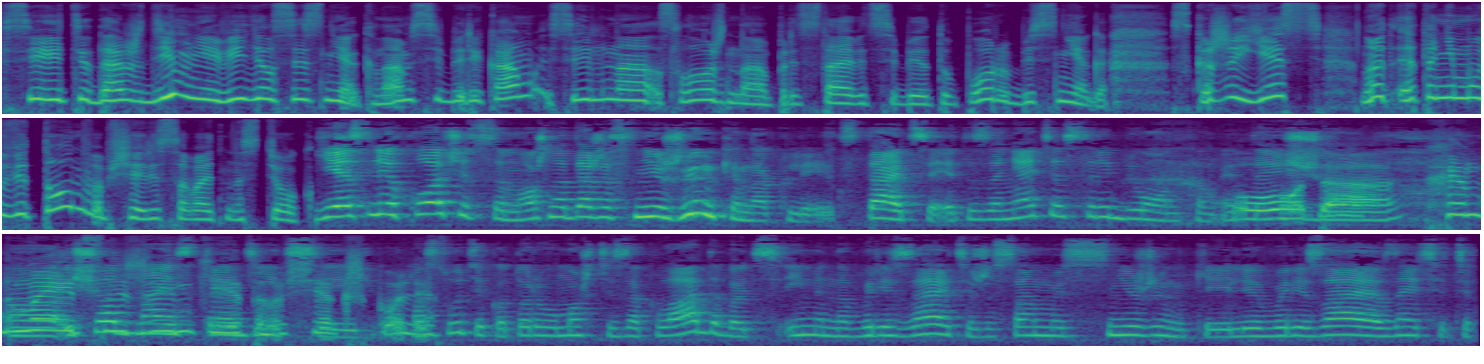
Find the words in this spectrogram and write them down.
все эти дожди мне виделся снег. Нам, сибирякам, сильно сложно представить себе эту пору без снега. Скажи, есть... Ну, это, это не мувитон вообще рисовать на стеклах? Если хочется, можно даже снежинки наклеить. Кстати, это занятие с ребенком. Это О, еще, да. Handmade а, еще одна из традиций, это вообще к школе. по сути, которую вы можете закладывать, именно вырезая те же самые снежинки, или вырезая, знаете, эти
